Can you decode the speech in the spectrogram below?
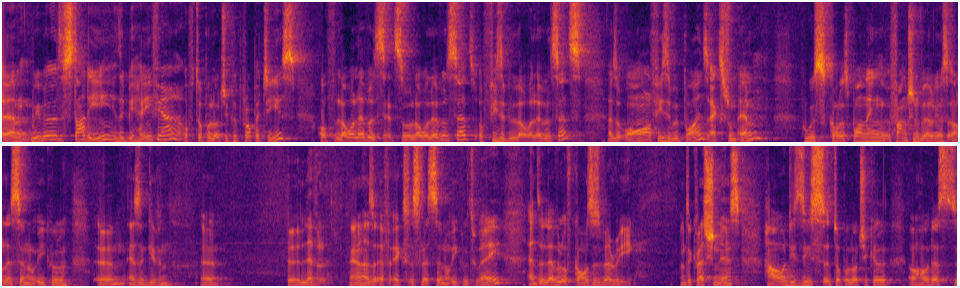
Um, we will study the behavior of topological properties of lower level sets. So lower level sets of feasible lower level sets. Also all feasible points x from m whose corresponding function values are less than or equal um, as a given uh, uh, level. Yeah? Also fx is less than or equal to a and the level of course is varying. And the question is, how does this topological, or how does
